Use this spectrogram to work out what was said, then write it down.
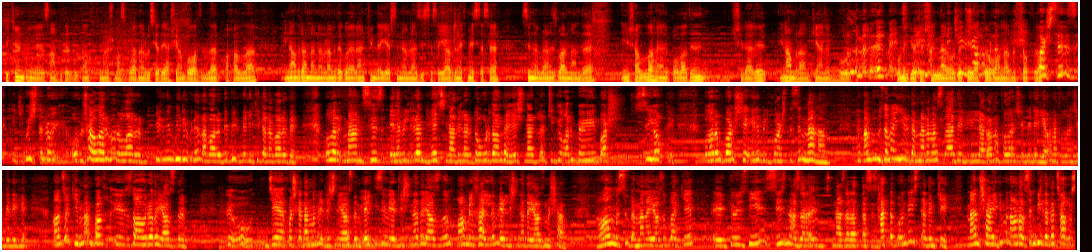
bütün e, Sankt Peterburqdan tutmuş, Moskvadan, Rusiyada yaşayan Poladlılar baxarlar. İnanıram mən nömrəmi də qoyaram. Kim də əgər sizin nömrənizi istəsə, yardım etmək istəsə, sizin nömrəniz var məndə. İnşallah yəni Poladın kişiləri inanmıram ki, yəni bu Mən ölməyim. bunu götürsünlər. Orada qeyrətli oğlanlarımız çoxdur. Başsız tane o, o uşaqları var onların. Birinin biri bir dənə var idi, birinin iki dənə var idi. Onlar mənsiz elə bilirəm heç nədirlər, doğrudan da heç nədirlər. Çünki onların böyük başçısı yoxdur. Onların başçı elə bir başçısı mənəm. Mən bu uzanan yerdə mənə məsləhət eləyirlər, ana falan şey belə ana falan şey belə eləyə. Ancaq ki mən bax e, Zaura da yazdım. E, O C Xoşqadamın verilişini yazdım. Elgiz'in verilişine de yazdım. Amil Xəlilin verilişine de yazmışam. Hamısı da mənə yazıblar ki, e, gözləyin, siz nəzara, nəzarətdəsiz. Hətta bunu da istədim ki, mənim şəhidimin anasını bir dəfə çağırsın.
